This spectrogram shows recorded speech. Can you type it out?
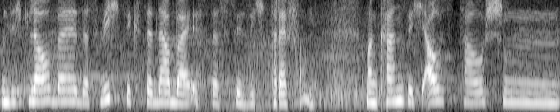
Und ich glaube, das Wichtigste dabei ist, dass sie sich treffen. Man kann sich austauschen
